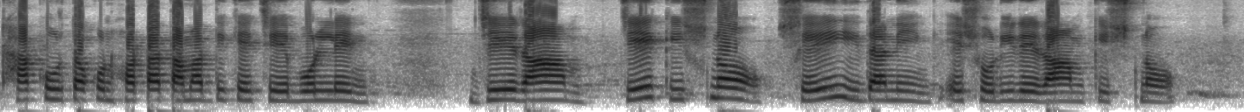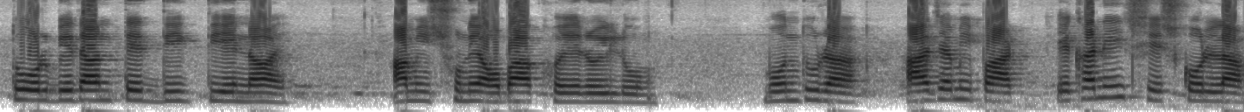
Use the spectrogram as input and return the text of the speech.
ঠাকুর তখন হঠাৎ আমার দিকে চেয়ে বললেন, যে রাম, যে কৃষ্ণ, সেই ইদানিং এ শরীরে রাম কৃষ্ণ। তোর বেদান্তের দিক দিয়ে নয়। আমি শুনে অবাক হয়ে রইলুম। বন্ধুরা, আজ আমি পাঠ এখানেই শেষ করলাম।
